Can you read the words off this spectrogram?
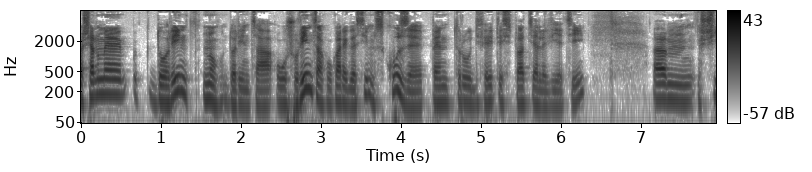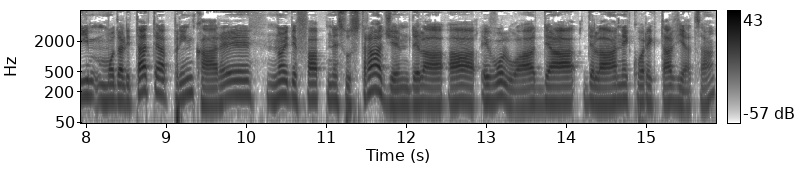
și anume dorind, nu dorința, ușurința cu care găsim scuze pentru diferite situații ale vieții, um, și modalitatea prin care noi de fapt ne sustragem de la a evolua, de, a, de la a ne corecta viața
